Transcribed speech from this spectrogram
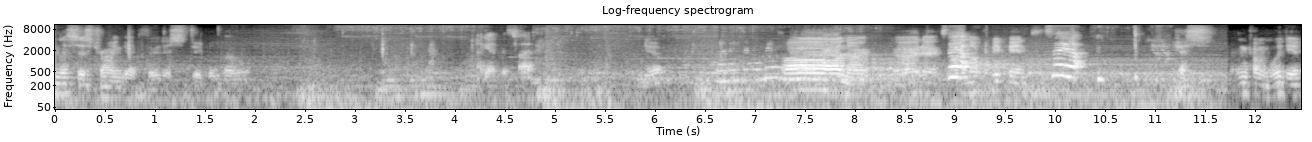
Let's just try and get through this stupid level. I get this side. Yep. Oh. No, no, no! See ya. I'm not gonna be pinned. See ya! Yes, I'm coming with you.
